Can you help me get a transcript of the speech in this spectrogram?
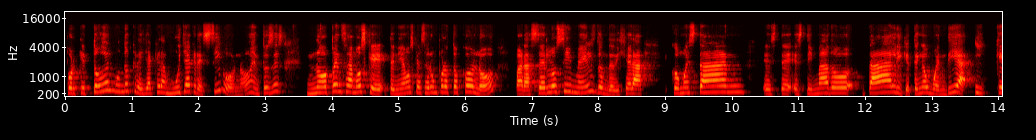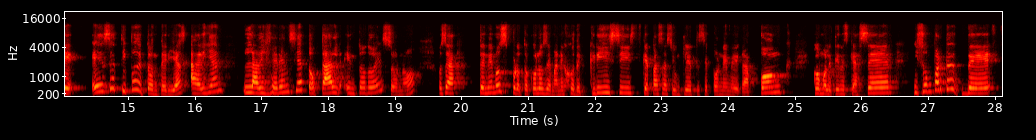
porque todo el mundo creía que era muy agresivo, ¿no? Entonces, no pensamos que teníamos que hacer un protocolo para hacer los emails donde dijera, ¿cómo están? Este, estimado tal y que tenga un buen día y que ese tipo de tonterías harían la diferencia total en todo eso, ¿no? O sea, tenemos protocolos de manejo de crisis, qué pasa si un cliente se pone mega punk, cómo le tienes que hacer, y son parte de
